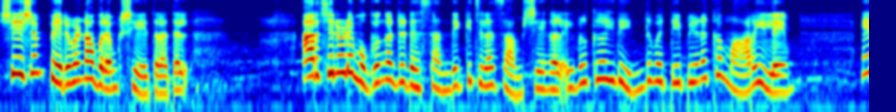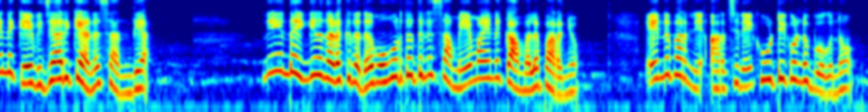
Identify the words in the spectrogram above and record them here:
ശേഷം പെരുവണ്ണാപുരം ക്ഷേത്രത്തിൽ അർച്ചനയുടെ മുഖം കണ്ടിട്ട് സന്ധ്യയ്ക്ക് ചില സംശയങ്ങൾ. ഇവൾക്ക് ഇത് എന്ത് പറ്റി? പിണക്കം മാറിയില്ലേ? എന്നൊക്കെ വിചാരിക്കുകയാണ് സന്ധ്യ. നീ എന്താ ഇങ്ങനെ നടക്കുന്നത്? മുഹൂർത്തത്തിന് സമയമായെന്ന് കമല പറഞ്ഞു. എന്ന് പറഞ്ഞ് അർച്ചനെ കൂട്ടിക്കൊണ്ടു പോകുന്നു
